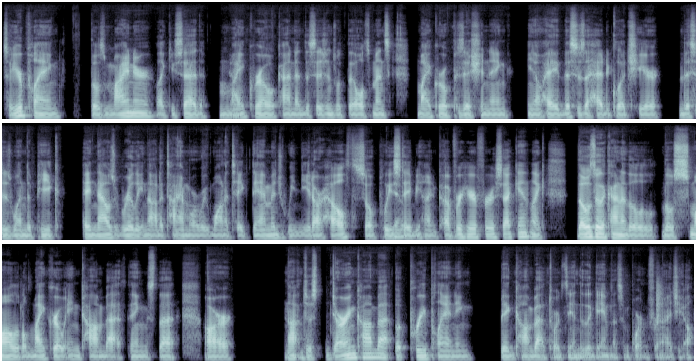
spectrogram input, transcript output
So you're playing those minor like you said micro kind of decisions with the ultimates micro positioning you know, hey, this is a head glitch here. This is when to peek. Hey, now's really not a time where we want to take damage. We need our health. So please Yep. stay behind cover here for a second. Like those are the kind of the, those small little micro in combat things that are not just during combat, but pre planning big combat towards the end of the game. That's important for an IGL.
